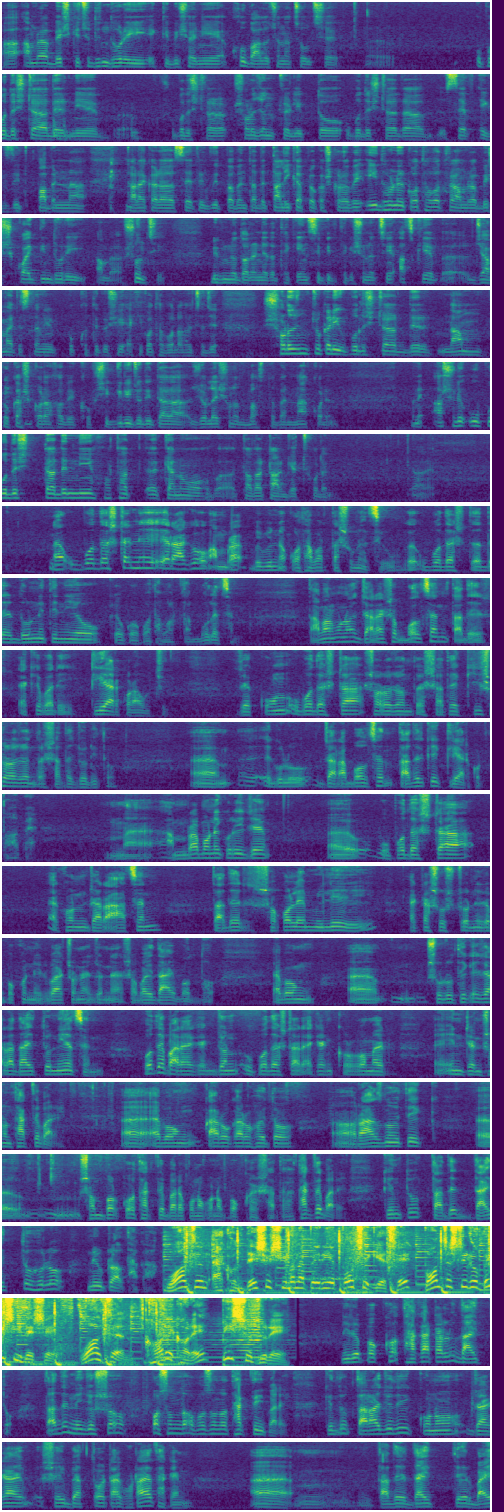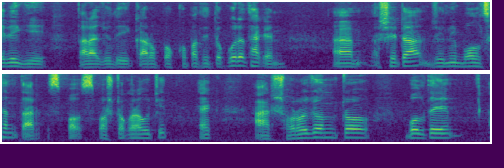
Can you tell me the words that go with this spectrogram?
আমরা বেশ কিছুদিন ধরেই একটি বিষয় নিয়ে খুব আলোচনা চলছে। উপদেষ্টাদের নিয়ে উপদেষ্টার ষড়যন্ত্রে লিপ্ত, উপদেষ্টারা সেফ এক্সিট পাবেন না, কারা কারা সেফ এক্সিট পাবেন তাদের তালিকা প্রকাশ করা হবে, এই ধরনের কথাবার্তা আমরা বেশ কয়েকদিন ধরেই আমরা শুনছি। বিভিন্ন দলের নেতা থেকে এনসিপি থেকে শুনেছি। আজকে জামায়াত ইসলামের পক্ষ থেকে সেই একই কথা বলা হয়েছে যে, ষড়যন্ত্রকারী উপদেষ্টাদের নাম প্রকাশ করা হবে খুব শিগগিরই যদি তারা জুলাই সনদ বাস্তবায়ন না করেন। মানে আসলে উপদেষ্টাদের নিয়ে হঠাৎ কেন তারা টার্গেট হলেন? মানে না, উপদেষ্টা নিয়ে এর আগেও আমরা বিভিন্ন কথাবার্তা শুনেছি। উপ- উপদেষ্টাদের দুর্নীতি নিয়েও কেউ কেউ কথাবার্তা বলেছেন। তা আমার মনে হয় যারা এসব বলছেন, তাদের একেবারেই ক্লিয়ার করা উচিত যে কোন উপদেষ্টা ষড়যন্ত্রের সাথে, কী ষড়যন্ত্রের সাথে জড়িত। এগুলো যারা বলছেন, তাদেরকেই ক্লিয়ার করতে হবে। আমরা মনে করি যে উপদেষ্টা এখন যারা আছেন, তাদের সকলে মিলেই একটা সুষ্ঠু নিরপেক্ষ নির্বাচনের জন্য সবাই দায়বদ্ধ। এবং শুরু থেকে যারা দায়িত্ব নিয়েছেন, হতে পারে এক একজন উপদেষ্টার এক এক রকমের ইন্টেনশন থাকতে পারে। এবং কারও কারও হয়তো রাজনৈতিক সম্পর্ক থাকতে পারে কোনো কোনো পক্ষের সাথে থাকতে পারে। কিন্তু তাদের দায়িত্ব হলো নিউট্রাল থাকা। ওয়ালটন এখন দেশের সীমানা পেরিয়ে পৌঁছে গিয়েছে পঞ্চাশটিরও বেশি দেশে। ওয়ালটন ঘরে ঘরে বিশ্বজুড়ে। নিরপেক্ষ থাকাটা হলো দায়িত্ব। তাদের নিজস্ব পছন্দ অপছন্দ থাকতেই পারে। কিন্তু তারা যদি কোনো জায়গায় সেই ব্যত্যয়টা ঘটায় থাকেন তাদের দায়িত্বের বাইরে গিয়ে তারা যদি কারও পক্ষপাতিত্ব করে থাকেন সেটা যিনি বলছেন তার স্পষ্ট করা উচিত। এক, আর ষড়যন্ত্র বলতে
